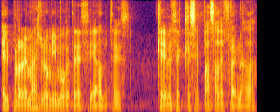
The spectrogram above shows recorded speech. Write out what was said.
El problema es lo mismo que te decía antes, que hay veces que se pasa de frenada.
